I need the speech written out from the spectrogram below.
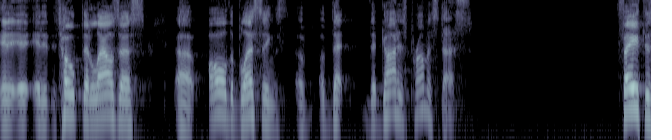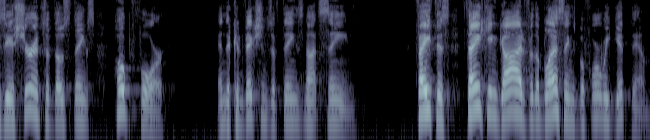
And it, it, it's hope that allows us uh, all the blessings of, of that, that God has promised us. Faith is the assurance of those things hoped for and the convictions of things not seen. Faith is thanking God for the blessings before we get them.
